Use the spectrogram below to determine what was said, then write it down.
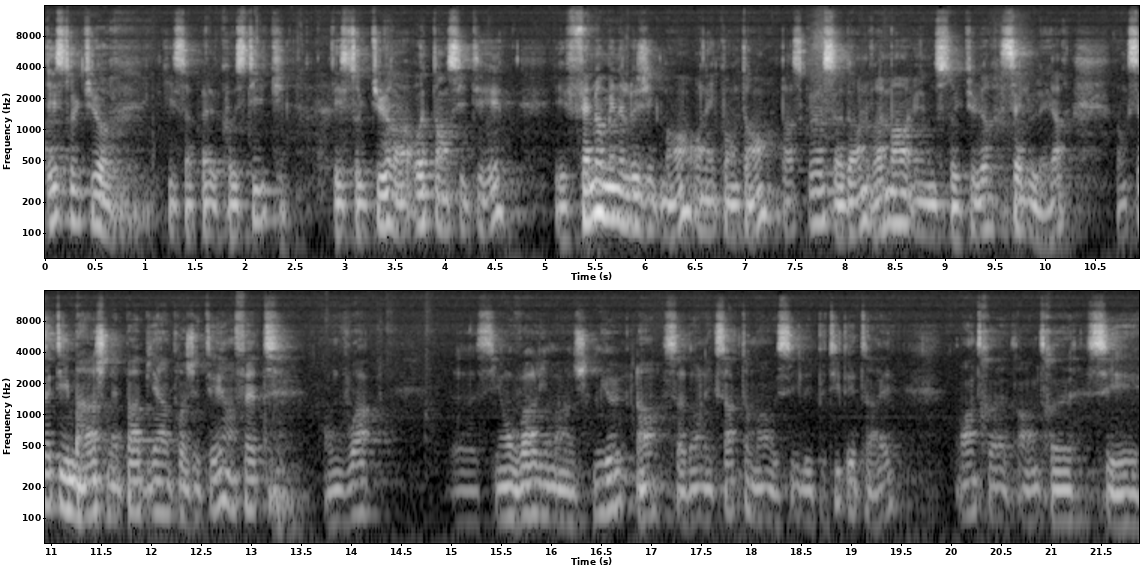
des structures qui s'appellent caustiques, des structures à haute densité. Et phénoménologiquement, on est content parce que ça donne vraiment une structure cellulaire. Donc cette image n'est pas bien projetée. En fait, on voit, euh, si on voit l'image mieux, ça donne exactement aussi les petits détails entre, entre ces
